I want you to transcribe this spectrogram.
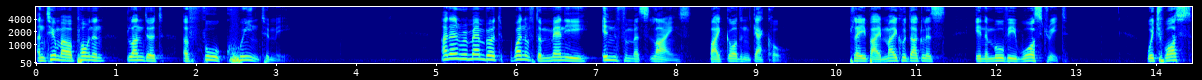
until my opponent blundered a full queen to me. I then remembered one of the many infamous lines by Gordon Gekko, played by Michael Douglas in the movie Wall Street, which was,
